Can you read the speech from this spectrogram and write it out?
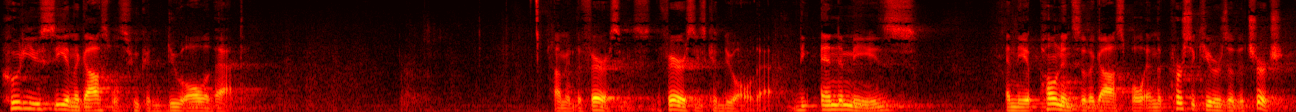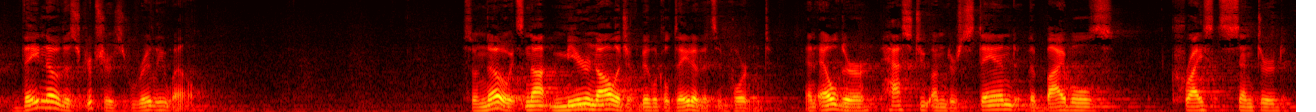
who do you see in the Gospels who can do all of that? I mean, the Pharisees. The Pharisees can do all of that. The enemies and the opponents of the gospel and the persecutors of the church, they know the scriptures really well. So, no, it's not mere knowledge of biblical data that's important. An elder has to understand the Bible's Christ centered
